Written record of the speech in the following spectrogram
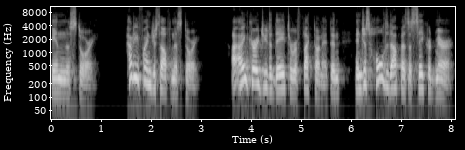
in the story. How do you find yourself in this story? I, encourage you today to reflect on it and, and just hold it up as a sacred mirror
